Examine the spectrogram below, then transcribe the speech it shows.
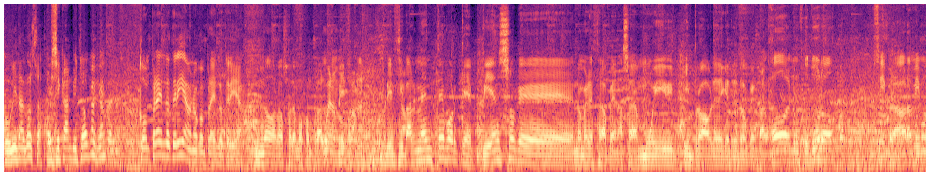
Poquita cosa. Por si cambio y toca, ¿qué? ¿Compráis lotería o no compráis lotería? No, no solemos comprarlo. Bueno, mi familia. Principalmente porque pienso que no merece la pena, o sea, es muy improbable de que te toque. A lo mejor en un futuro, sí, pero ahora mismo.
